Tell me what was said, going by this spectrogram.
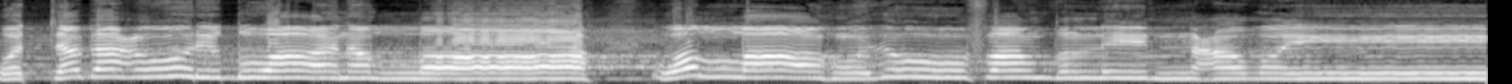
واتبعوا رضوان الله والله ذو فضل عظيم.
